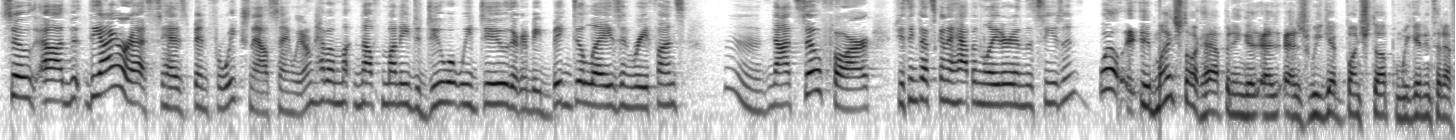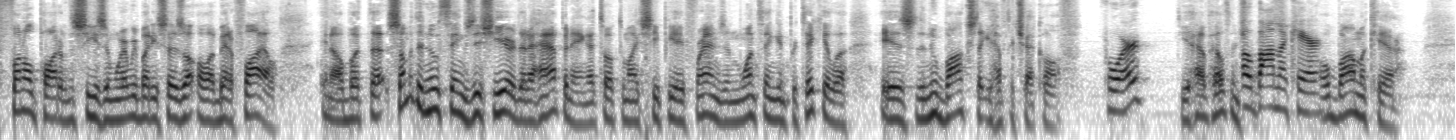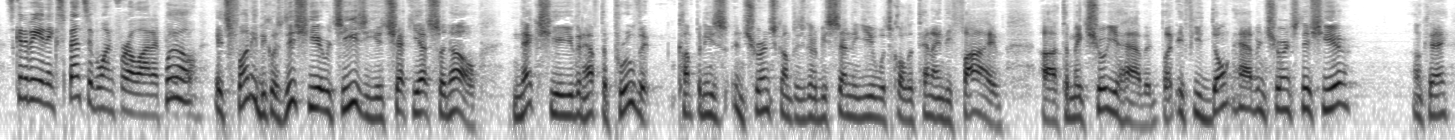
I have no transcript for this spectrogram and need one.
So uh, the, the, IRS has been for weeks now saying we don't have enough money to do what we do. There are going to be big delays in refunds. Hmm, not so far. Do you think that's going to happen later in the season? Well, it, it might start happening as, as, we get bunched up and we get into that funnel part of the season where everybody says, "Oh, I better file." You know, but uh, some of the new things this year that are happening, I talked to my CPA friends, and one thing in particular is the new box that you have to check off. For? Do you have health insurance? Obamacare. Obamacare. It's going to be an expensive one for a lot of people. Well, it's funny because this year it's easy. You check yes or no. Next year you're going to have to prove it companies, insurance companies, are going to be sending you what's called a 1095 uh, to make sure you have it. But if you don't have insurance this year, okay,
